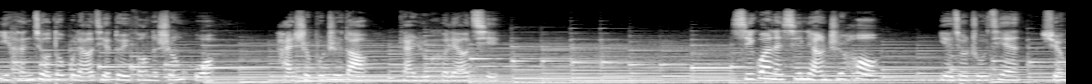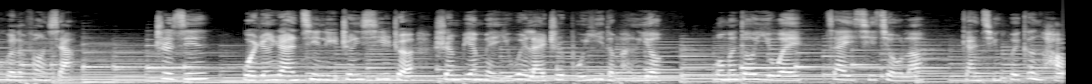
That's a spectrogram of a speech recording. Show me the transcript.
已很久都不了解对方的生活，还是不知道该如何聊起。习惯了心凉之后，也就逐渐学会了放下。至今，我仍然尽力珍惜着身边每一位来之不易的朋友。我们都以为在一起久了，感情会更好，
